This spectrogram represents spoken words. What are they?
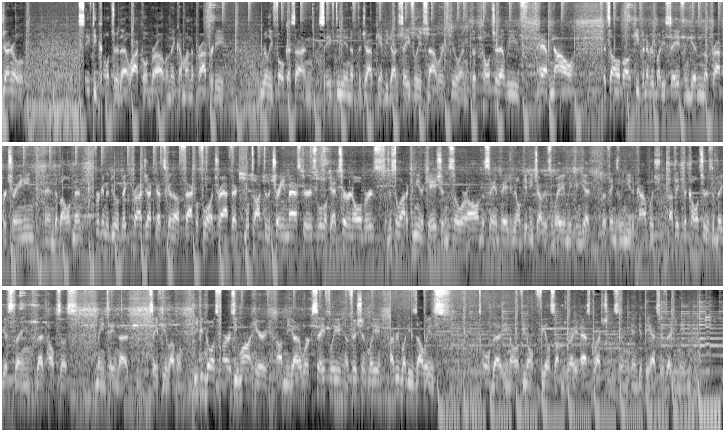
general safety culture that Watco brought when they come on the property really focus on safety and if the job can't be done safely it's not worth doing. The culture that we have now it's all about keeping everybody safe and giving them the proper training and development. If we're going to do a big project that's going to affect the flow of traffic, we'll talk to the train masters, we'll look at turnovers, just a lot of communication so we're all on the same page, we don't get in each other's way and we can get the things we need accomplished. I think the culture is the biggest thing that helps us maintain that safety level. You can go as far as you want here. Um, you got to work safely, efficiently. Everybody's always told that, you know, if you don't feel something's right, ask questions and, and get the answers that you need.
